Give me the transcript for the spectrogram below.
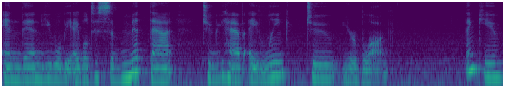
and then you will be able to submit that to have a link to your blog. Thank you.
